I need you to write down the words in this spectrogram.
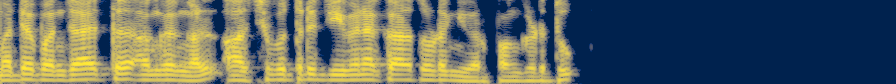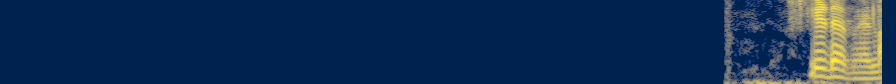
മറ്റ് പഞ്ചായത്ത് അംഗങ്ങൾ ആശുപത്രി ജീവനക്കാർ തുടങ്ങിയവർ പങ്കെടുത്തു. ഇടവേള.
